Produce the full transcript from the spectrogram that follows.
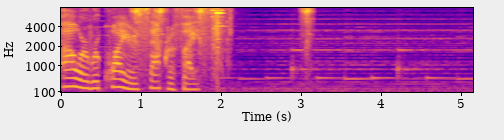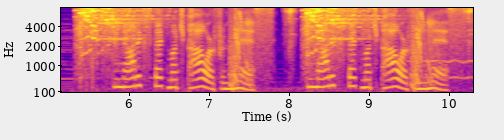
Power requires sacrifice. Do not expect much power from this. Do not expect much power from this.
